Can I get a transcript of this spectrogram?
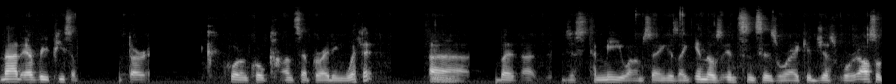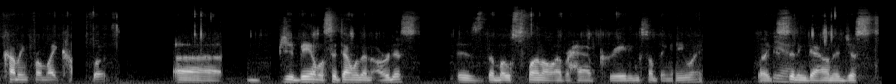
Not every piece of art, quote unquote, concept writing with it, uh, but uh, just to me, what I'm saying is like in those instances where I could just work. Also coming from like comic books, uh, being able to sit down with an artist is the most fun I'll ever have creating something anyway. Like Yeah. sitting down and just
